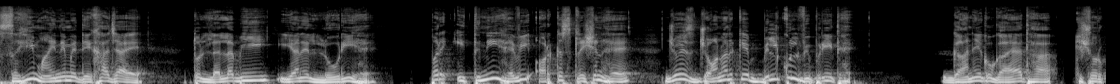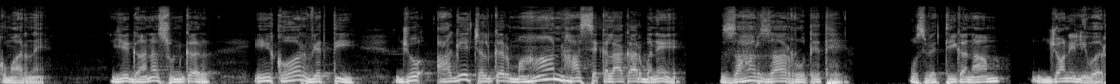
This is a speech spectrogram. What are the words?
सही मायने में देखा जाए तो ललबी यानी लोरी है, पर इतनी हैवी ऑर्केस्ट्रेशन है जो इस जॉनर के बिल्कुल विपरीत है। गाने को गाया था किशोर कुमार ने। यह गाना सुनकर एक और व्यक्ति, जो आगे चलकर महान हास्य कलाकार बने जार जार रोते थे। उस व्यक्ति का नाम जॉनी लिवर।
